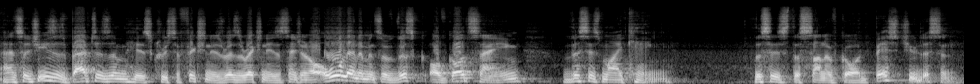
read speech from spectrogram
And so Jesus' baptism, his crucifixion, his resurrection, his ascension are all elements of this of God saying, This is my king. This is the Son of God. Best you listen.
